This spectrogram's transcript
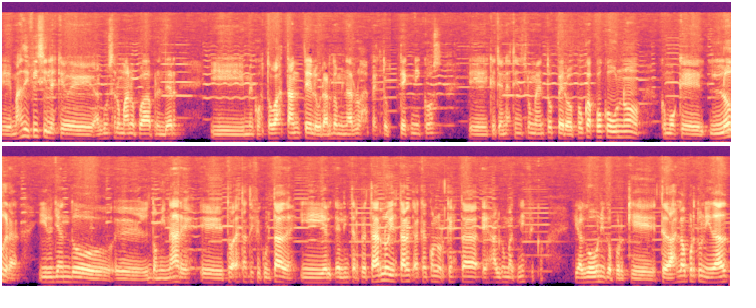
eh, más difíciles que eh, algún ser humano pueda aprender y me costó bastante lograr dominar los aspectos técnicos eh, que tiene este instrumento, pero poco a poco uno como que logra ir yendo, eh, dominar eh, todas estas dificultades y el, el, interpretarlo y estar acá con la orquesta es algo magnífico y algo único porque te das la oportunidad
